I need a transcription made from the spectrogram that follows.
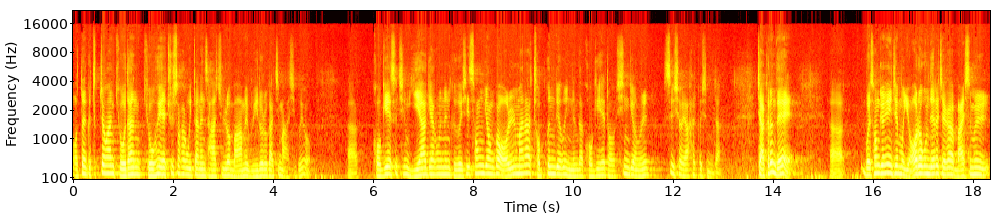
어떤 그 특정한 교단 교회에 출석하고 있다는 사실로 마음의 위로를 갖지 마시고요. 아, 거기에서 지금 이야기하고 있는 그것이 성경과 얼마나 접근되고 있는가 거기에 더 신경을 쓰셔야 할 것입니다. 자 그런데 아, 뭐 성경에 이제 뭐 여러 군데를 제가 말씀을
